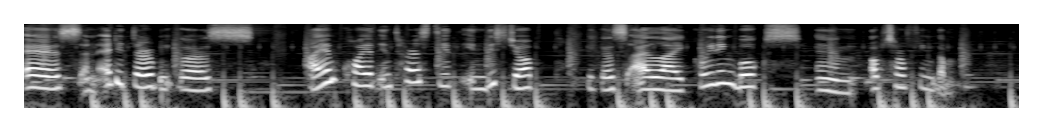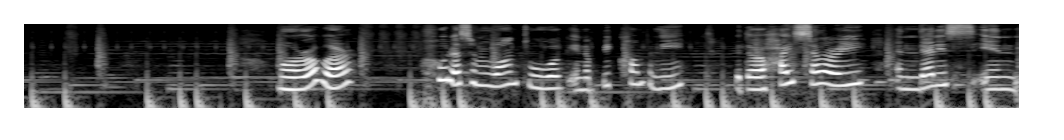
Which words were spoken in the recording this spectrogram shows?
as an editor because I am quite interested in this job because I like reading books and observing them. Moreover, who doesn't want to work in a big company with a high salary and that is in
